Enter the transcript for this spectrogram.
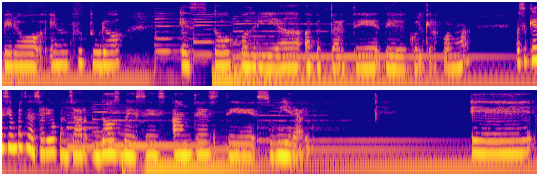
pero en un futuro esto podría afectarte de cualquier forma. Así que siempre es necesario pensar dos veces antes de subir algo. Eh,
